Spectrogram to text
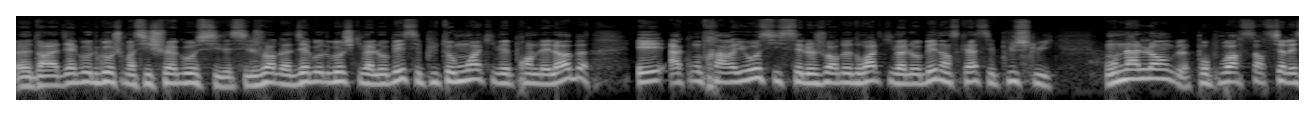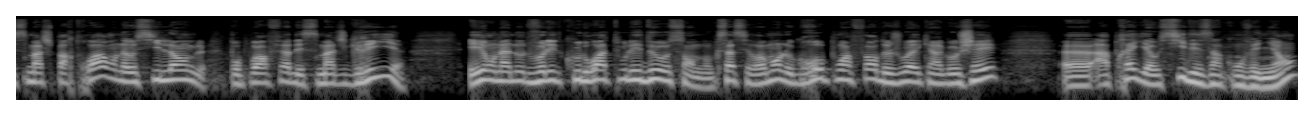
euh, dans la diago de gauche, moi si je suis à gauche, si c'est le joueur de la diago de gauche qui va lober, c'est plutôt moi qui vais prendre les lobes. Et à contrario, si c'est le joueur de droite qui va lober, dans ce cas-là, c'est plus lui. On a l'angle pour pouvoir sortir les smash par trois. On a aussi l'angle pour pouvoir faire des smash grilles. Et on a notre volée de coup droit tous les deux au centre. Donc ça, c'est vraiment le gros point fort de jouer avec un gaucher. Euh, après, il y a aussi des inconvénients.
